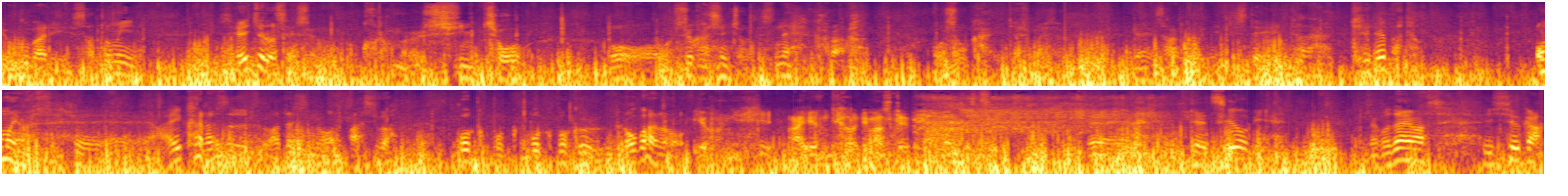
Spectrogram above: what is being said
欲張り里見誠一郎先生のこれも身長週刊新潮ですね。からご紹介いたしました、えー、参考にしていただければと思います、えー、相変わらず私の足はポクポクポクポクロバのように歩んでおりますけれども。本日、えー、月曜日でございます。1週間、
